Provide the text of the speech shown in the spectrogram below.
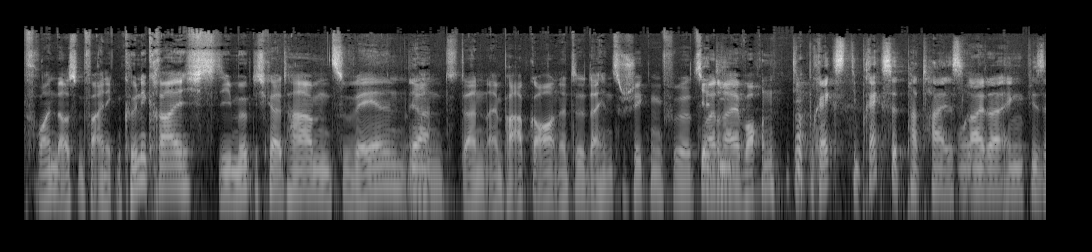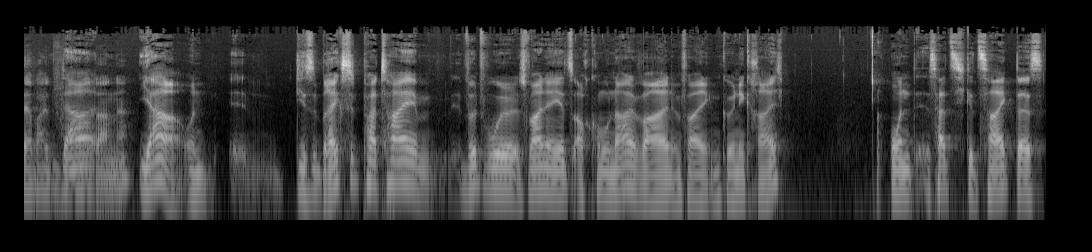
Freunde aus dem Vereinigten Königreich die Möglichkeit haben zu wählen ja. und dann ein paar Abgeordnete dahin zu schicken für zwei, ja, die, drei Wochen. Die, Brex, die Brexit-Partei ist und leider irgendwie sehr weit vorne da, da ne? Ja, und äh, diese Brexit-Partei wird wohl, es waren ja jetzt auch Kommunalwahlen im Vereinigten Königreich, und es hat sich gezeigt, dass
